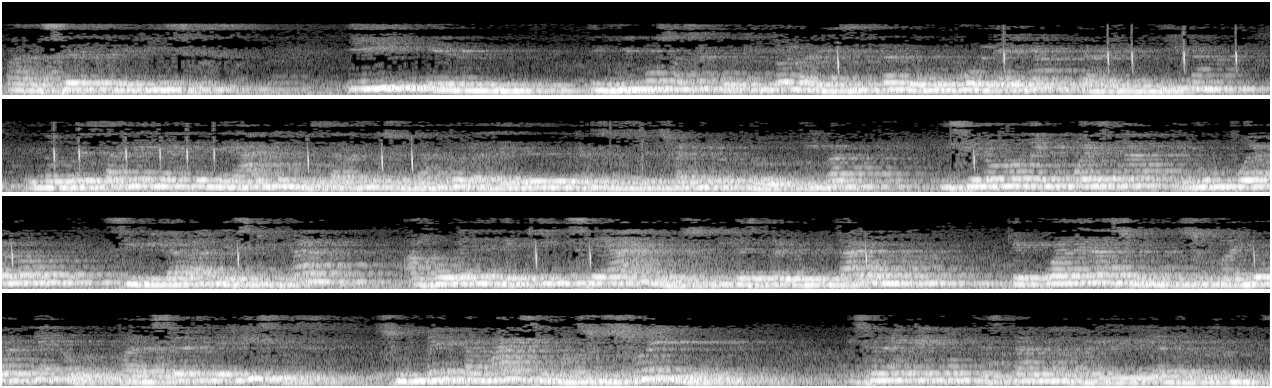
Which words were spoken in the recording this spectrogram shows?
para ser felices. Y tuvimos hace poquito la visita de un colega de Argentina, en donde esta ley ya tiene años de estar funcionando, la ley de educación sexual y reproductiva. Hicieron una encuesta en un pueblo similar al Mezquital a jóvenes de 15 años y les preguntaron que cuál era su, su mayor anhelo para ser felices, su meta máxima, su sueño. ¿Y saben qué contestaron la mayoría de niños?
